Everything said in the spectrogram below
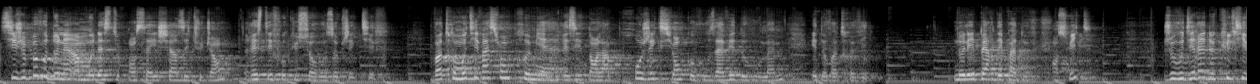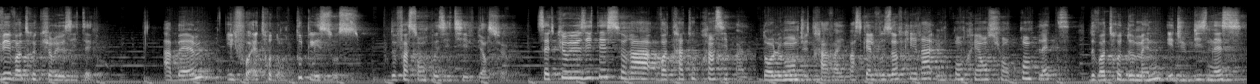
Si je peux vous donner un modeste conseil, chers étudiants, restez focus sur vos objectifs. Votre motivation première réside dans la projection que vous avez de vous-même et de votre vie. Ne les perdez pas de vue. Ensuite, je vous dirais de cultiver votre curiosité. À BEM, il faut être dans toutes les sauces de façon positive, bien sûr. Cette curiosité sera votre atout principal dans le monde du travail parce qu'elle vous offrira une compréhension complète de votre domaine et du business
